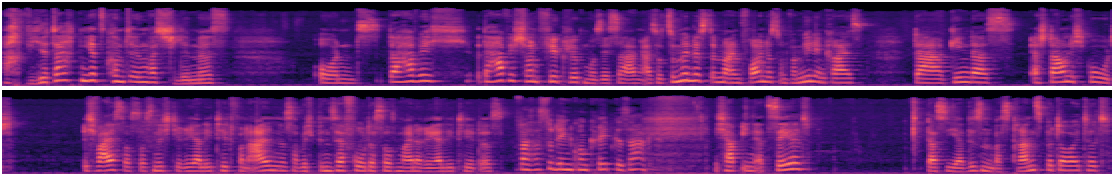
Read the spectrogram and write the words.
Ach, wir dachten, jetzt kommt irgendwas Schlimmes. Und da habe ich, da habe ich schon viel Glück, muss ich sagen. Also zumindest in meinem Freundes- und Familienkreis, da ging das erstaunlich gut. Ich weiß, dass das nicht die Realität von allen ist, aber ich bin sehr froh, dass das meine Realität ist. Was hast du denen konkret gesagt? Ich habe ihnen erzählt, dass sie ja wissen, was trans bedeutet,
